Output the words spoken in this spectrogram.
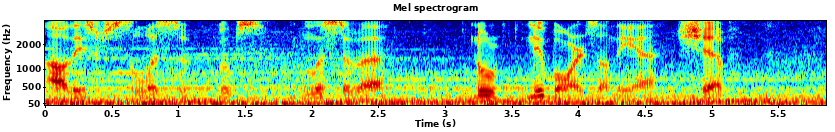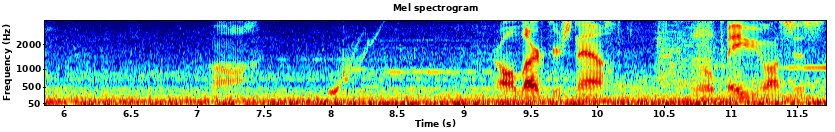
Oh, these are just a list of, oops, list of uh, new, newborns on the uh, ship. Oh. They're all lurkers now. Little baby monsters.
